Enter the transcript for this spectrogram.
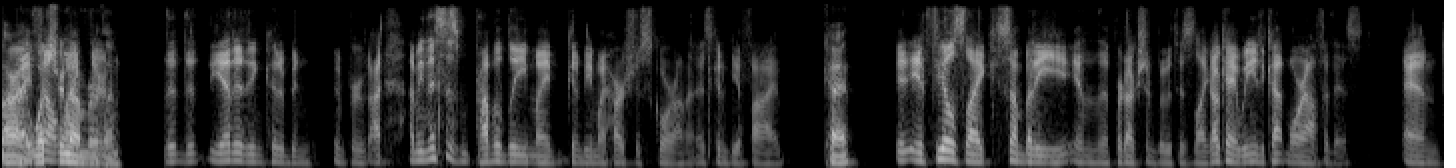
All right, I what's your like number there- then? the, the the editing could have been improved. I I mean this is probably my gonna be my harshest score on it. It's gonna be a five. Okay. It, it feels like somebody in the production booth is like, okay, we need to cut more off of this, and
